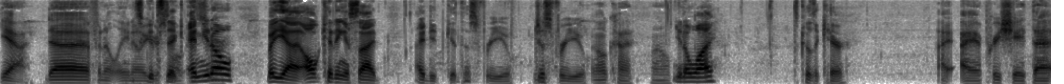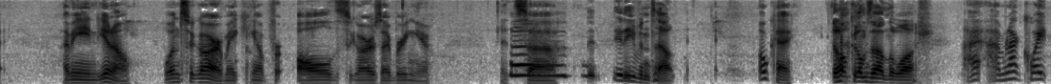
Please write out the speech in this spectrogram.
Yeah, definitely know it's a you're good stick. And you know, but yeah, all kidding aside, I did get this for you, just for you. Okay. Well, You know why? It's because I care. I, I appreciate that. I mean, you know, one cigar making up for all the cigars I bring you. It's uh it, it evens out. okay. It all comes out in the wash. I, I'm not quite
